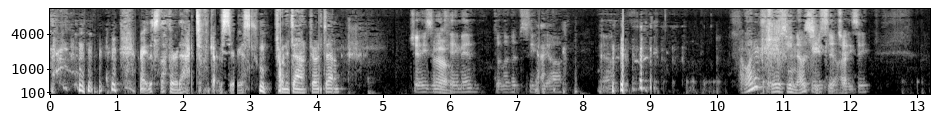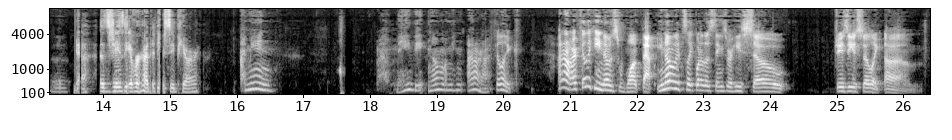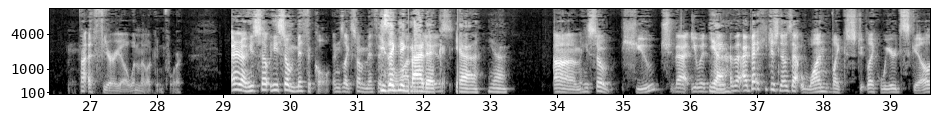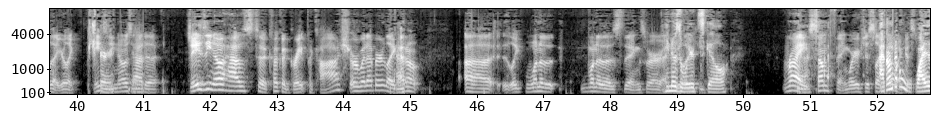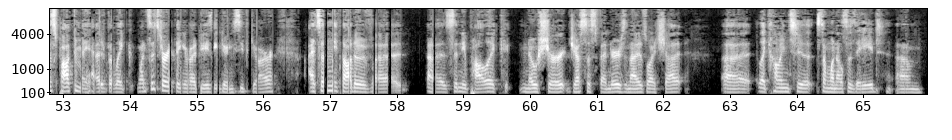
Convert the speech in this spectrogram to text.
right. This is the third act. Gotta be serious. tone it down. Tone it down. Jay Z Oh. came in, delivered CPR. Yeah. I wonder if Jay Z knows Producer CPR. Jay Z. Yeah. Has Jay Z ever had to do CPR? I mean, maybe no. I mean, I don't know. I feel like I don't know. I feel like he knows one that. You know, it's like one of those things where he's so Jay Z is so like um not ethereal. What am I looking for? I don't know. He's so he's so mythical and like so mythical. He's in a lot of enigmatic. Yeah, yeah. Um, he's so huge that you would. Yeah. Think, I bet he just knows that one like stu- like weird skill that you're like Jay Z Sure, knows yeah. how to. Jay Z know how to cook a great pakash or whatever. Like Yeah. I don't. Uh, like one of the one of those things where I He knows a like weird he- skill. right? Yeah. Something where you're just like I don't oh, know guess- why this popped in my head, but like once I started thinking about Jay Z doing CPR, I suddenly thought of uh, uh, Sydney Pollack, no shirt, just suspenders and eyes wide shut, uh, like coming to someone else's aid um,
